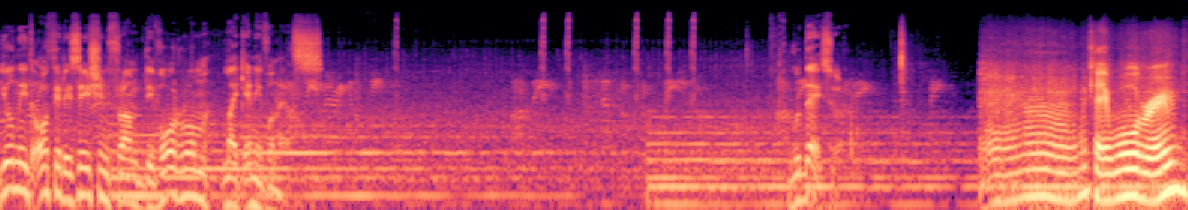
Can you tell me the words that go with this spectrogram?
You'll need authorization from the war room like anyone else. Good day, sir. Uh, okay, war room.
